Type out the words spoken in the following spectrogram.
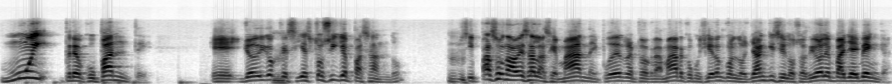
Muy preocupante. Eh, yo digo que mm. si esto sigue pasando, mm. si pasa una vez a la semana y pueden reprogramar como hicieron con los Yankees y los Orioles, vaya y venga.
